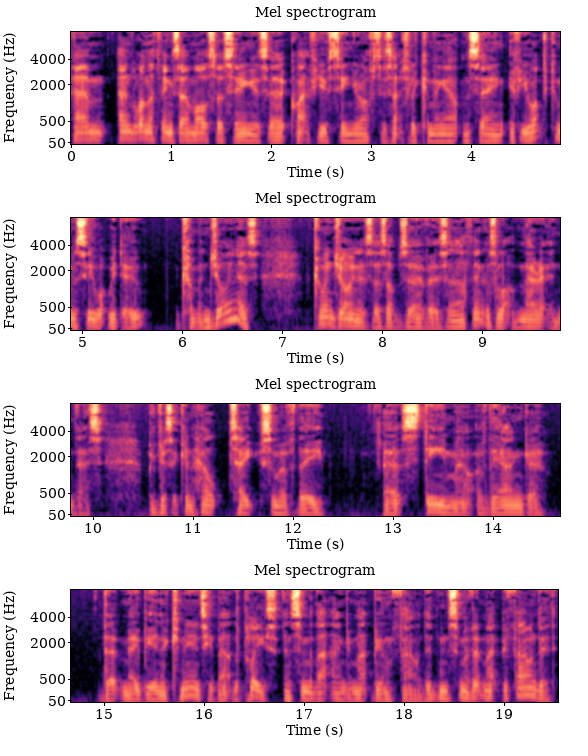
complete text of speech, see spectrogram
Um, and one of the things I'm also seeing is uh, quite a few senior officers actually coming out and saying, if you want to come and see what we do, come and join us. Come and join us as observers. And I think there's a lot of merit in this because it can help take some of the uh, steam out of the anger that may be in a community about the police. And some of that anger might be unfounded and some of it might be founded.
